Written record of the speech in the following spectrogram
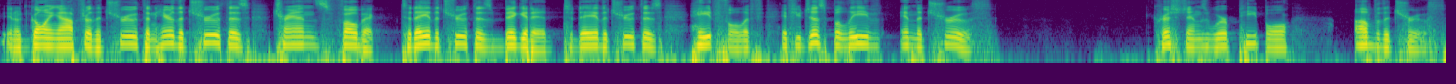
you know, going after the truth. And here the truth is transphobic. Today the truth is bigoted. Today the truth is hateful. If if you just believe in the truth, Christians, we're people of the truth.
